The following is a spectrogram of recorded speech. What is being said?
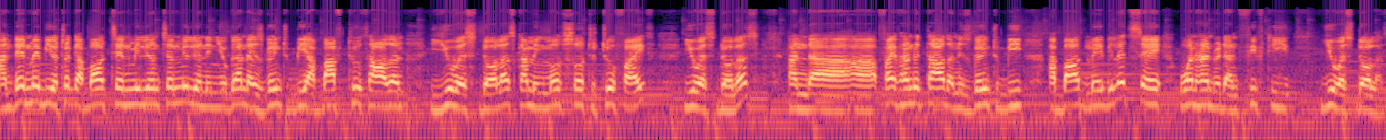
And then maybe you're talking about 10 million. 10 million in Uganda is going to be above 2,000 US dollars, coming more so to 25 US dollars. And uh, uh, 500,000 is going to be about maybe, let's say, 150 US dollars.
